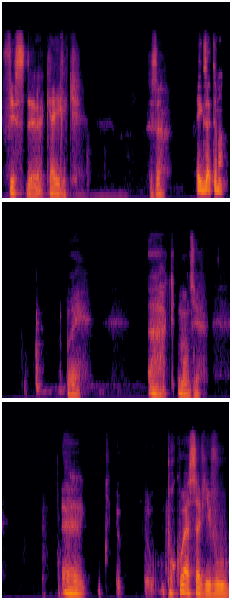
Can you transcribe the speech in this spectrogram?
fils de Kairik. C'est ça? Exactement. Oui. Ah, mon Dieu. Euh, pourquoi saviez-vous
